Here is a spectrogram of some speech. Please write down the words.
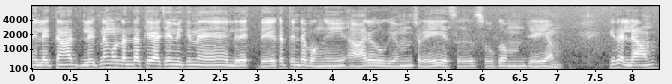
ലഗ്നാ ലഗ്നം കൊണ്ട് എന്തൊക്കെയാണ് ചിന്തിക്കുന്നത് ദേഹത്തിന്റെ ഭംഗി ആരോഗ്യം ശ്രേയസ് സുഖം ജയം. ഇതെല്ലാം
